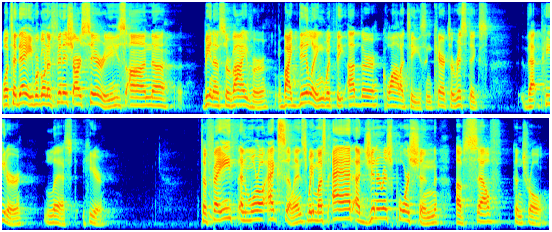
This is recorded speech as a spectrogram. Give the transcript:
Well, today we're going to finish our series on uh, being a survivor by dealing with the other qualities and characteristics that Peter lists here. To faith and moral excellence, we must add a generous portion of self control.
